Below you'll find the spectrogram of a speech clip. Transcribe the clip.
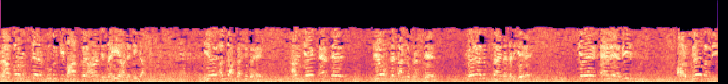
رب اور اس کے رسول کی بات پہ آج نہیں آنے دی جا سکتی۔ یہ اللہ کا شکر ہے۔ ہم ایک ایسے گروہ سے تعلق رکھتے میرا نقطۂ نظر یہ ہے کہ اہل حدیث اور گروہ بندی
